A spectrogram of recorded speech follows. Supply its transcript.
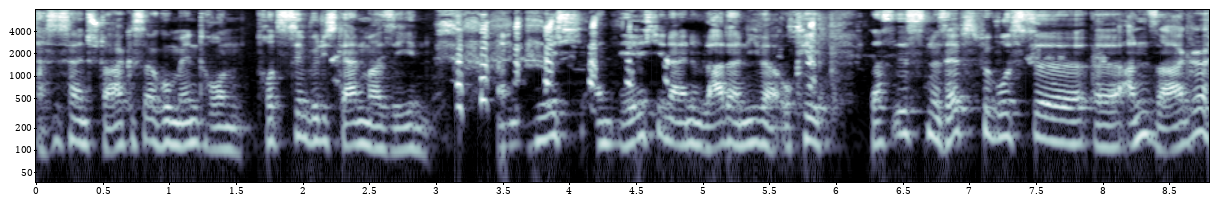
Das ist ein starkes Argument, Ron. Trotzdem würde ich es gerne mal sehen. Ein Elch, ein Elch in einem Lada Niva. Okay, das ist eine selbstbewusste äh, Ansage,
